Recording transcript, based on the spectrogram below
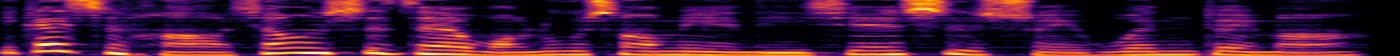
一开始好像是在网络上面，你先试水温，对吗？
